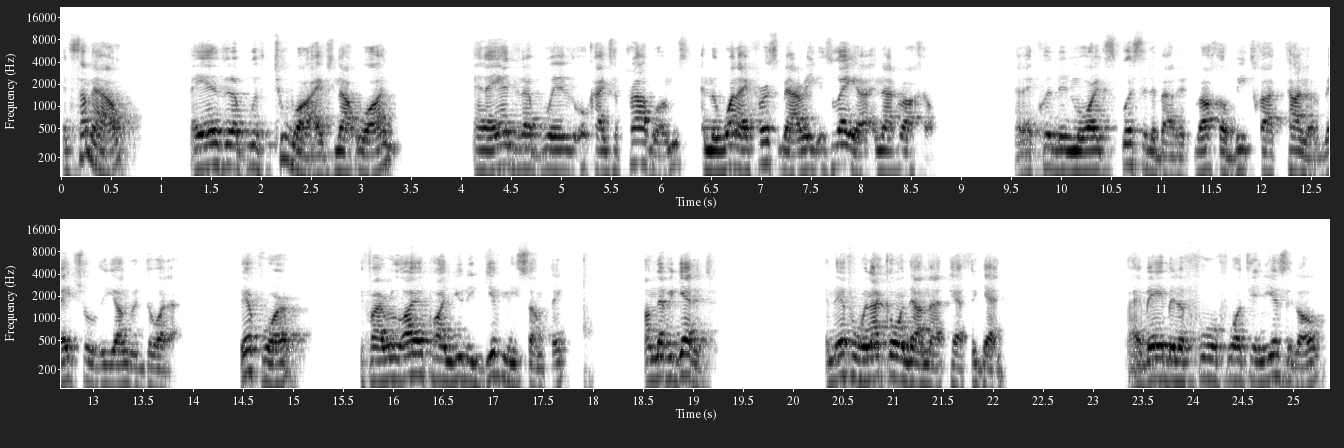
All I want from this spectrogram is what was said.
And somehow I ended up with two wives, not one, and I ended up with all kinds of problems. And the one I first married is Leah and not Rachel. And I could have been more explicit about it. Rachel Bitra Tana, Rachel, the younger daughter. Therefore, if I rely upon you to give me something, I'll never get it. And therefore, we're not going down that path again. I may have been a fool 14 years ago,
